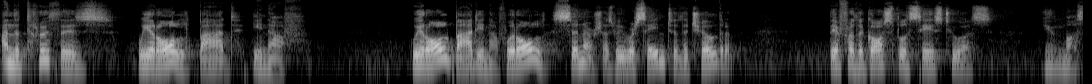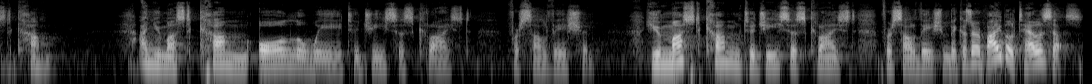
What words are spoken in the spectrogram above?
And the truth is, we are all bad enough. We're all bad enough. We're all sinners, as we were saying to the children. Therefore, the gospel says to us, You must come. And you must come all the way to Jesus Christ for salvation. You must come to Jesus Christ for salvation because our Bible tells us,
